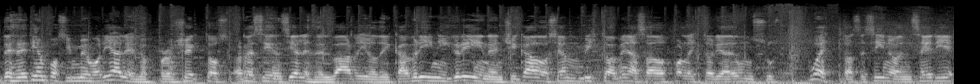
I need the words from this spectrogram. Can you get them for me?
desde tiempos inmemoriales los proyectos residenciales del barrio de Cabrini Green en Chicago se han visto amenazados por la historia de un supuesto asesino en serie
